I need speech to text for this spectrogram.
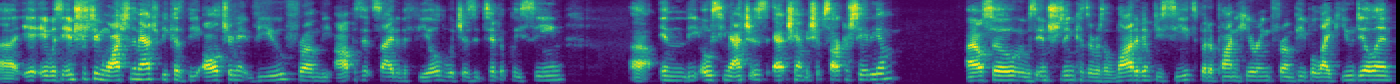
Uh, it, it was interesting watching the match because the alternate view from the opposite side of the field, which isn't typically seen uh, in the OC matches at Championship Soccer Stadium. I also, it was interesting because there was a lot of empty seats, but upon hearing from people like you, Dylan,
